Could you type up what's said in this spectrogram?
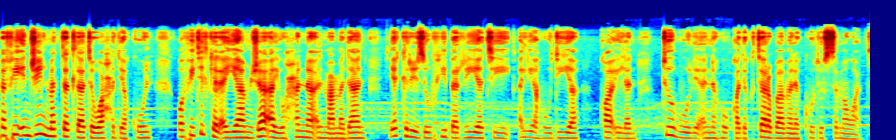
ففي إنجيل متى 3 واحد يقول وفي تلك الأيام جاء يوحنا المعمدان يكرز في برية اليهودية قائلا توبوا لأنه قد اقترب ملكوت السماوات.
